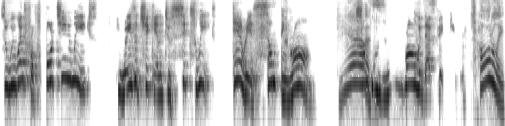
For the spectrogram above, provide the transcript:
So we went from 14 weeks to raise a chicken to six weeks. There is something wrong. Yes. Something wrong with that picture. Totally.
